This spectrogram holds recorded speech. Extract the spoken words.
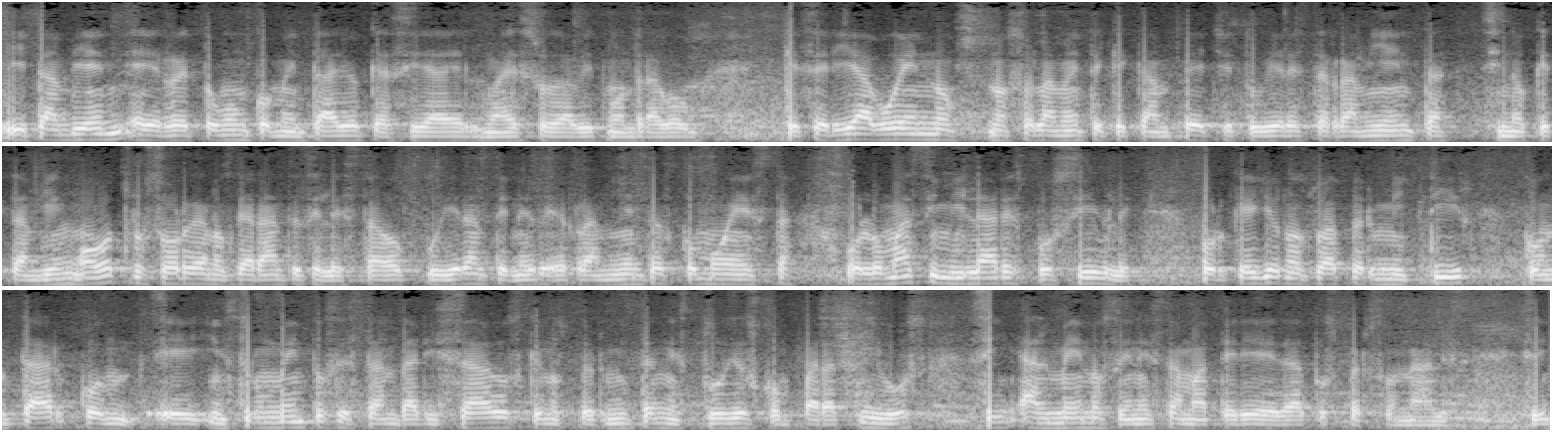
Y también eh, retomo un comentario que hacía el maestro David Mondragón, que sería bueno no solamente que Campeche tuviera esta herramienta, sino que también otros órganos garantes del Estado pudieran tener herramientas como esta o lo más similares posible, porque ello nos va a permitir contar con eh, instrumentos estandarizados que nos permitan estudios comparativos. Al menos en esta materia de datos personales. ¿sí?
